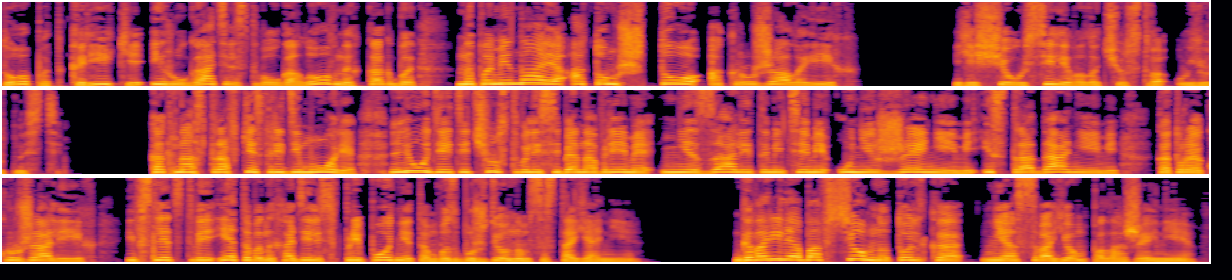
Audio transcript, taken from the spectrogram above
топот, крики и ругательства уголовных, как бы напоминая о том, что окружало их, еще усиливало чувство уютности. Как на островке среди моря, люди эти чувствовали себя на время не залитыми теми унижениями и страданиями, которые окружали их, и вследствие этого находились в приподнятом, возбужденном состоянии. Говорили обо всем, но только не о своем положении –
